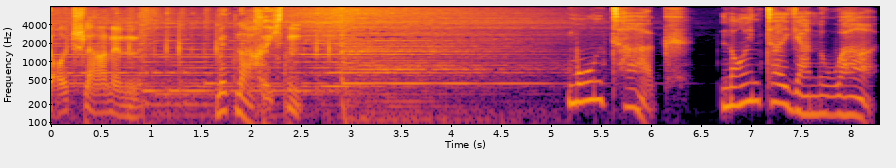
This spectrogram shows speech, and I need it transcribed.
Deutsch lernen mit Nachrichten. Montag, 9. Januar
